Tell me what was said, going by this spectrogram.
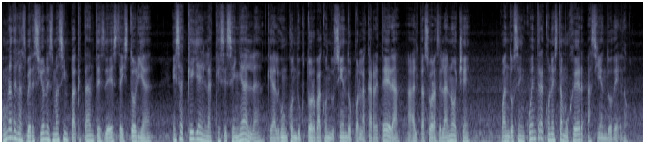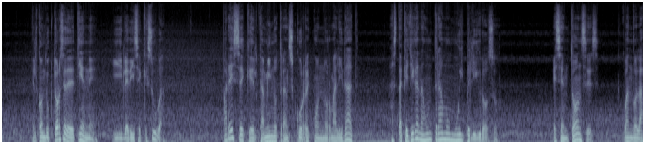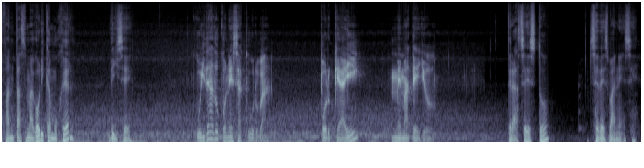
Una de las versiones más impactantes de esta historia es aquella en la que se señala que algún conductor va conduciendo por la carretera a altas horas de la noche cuando se encuentra con esta mujer haciendo dedo. El conductor se detiene y le dice que suba. Parece que el camino transcurre con normalidad hasta que llegan a un tramo muy peligroso. Es entonces cuando la fantasmagórica mujer dice, Cuidado con esa curva, porque ahí me maté yo. Tras esto, se desvanece.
